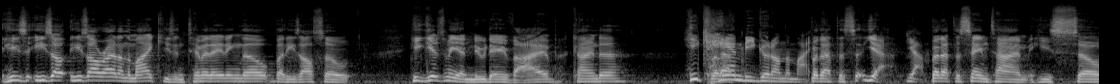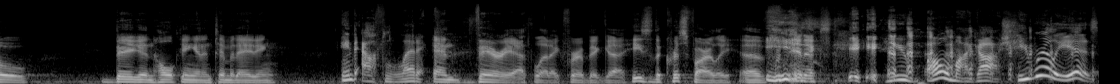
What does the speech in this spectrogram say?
He's he's he's all right on the mic. He's intimidating though, but he's also he gives me a New Day vibe, kind of. He can I- be good on the mic. But at the yeah Yeah. But at the same time, he's so big and hulking and intimidating and athletic. and very athletic for a big guy. He's the Chris Farley of He. NXT. You, oh my gosh, he really is.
